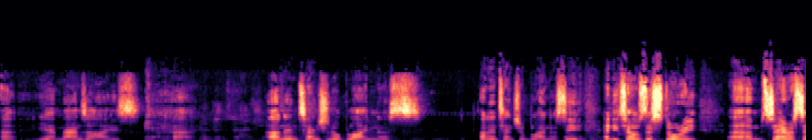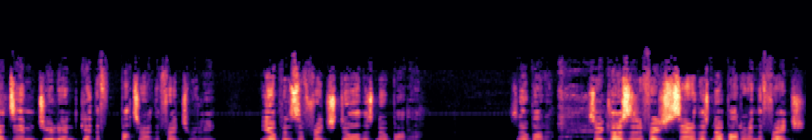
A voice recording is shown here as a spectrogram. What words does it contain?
uh, yeah, man's eyes. Uh, unintentional blindness. Unintentional blindness. He, and he tells this story. Um, Sarah said to him, Julian, get the butter out the fridge, will you? He opens the fridge door, there's no butter. There's no butter. So he closes the fridge. Sarah, there's no butter in the fridge.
